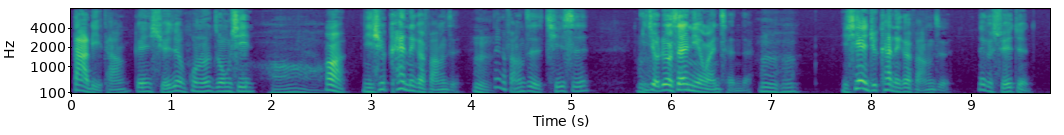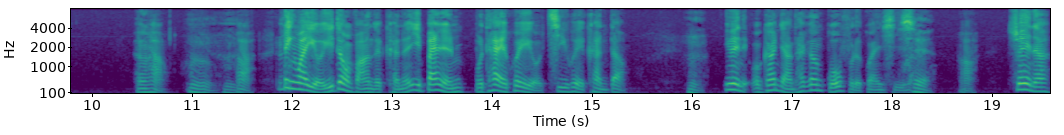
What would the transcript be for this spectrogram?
大礼堂跟学生活动中心。哦。啊，你去看那个房子，嗯，那个房子其实一九六三年完成的，嗯哼，你现在去看那个房子，那个水准很好，嗯嗯。啊，另外有一栋房子，可能一般人不太会有机会看到，嗯，因为我刚讲它跟国府的关系嘛，是。啊，所以呢。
